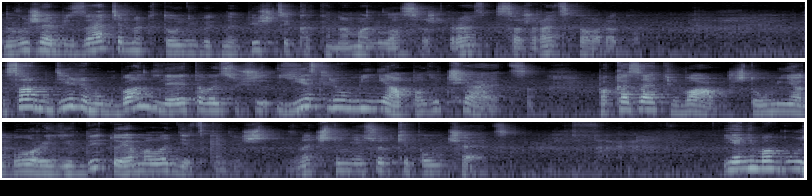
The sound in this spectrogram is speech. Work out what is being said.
Но вы же обязательно кто-нибудь напишите, как она могла сожрать, сожрать сковороду. На самом деле мукбан для этого и существует. Если у меня получается показать вам, что у меня горы еды, то я молодец, конечно. Значит, у меня все-таки получается. Я не могу...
